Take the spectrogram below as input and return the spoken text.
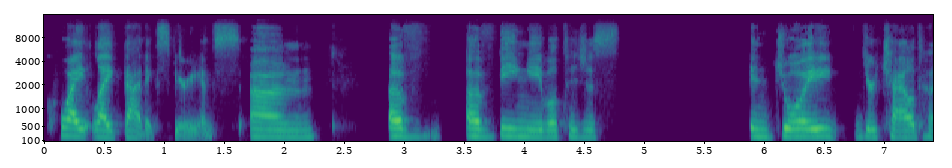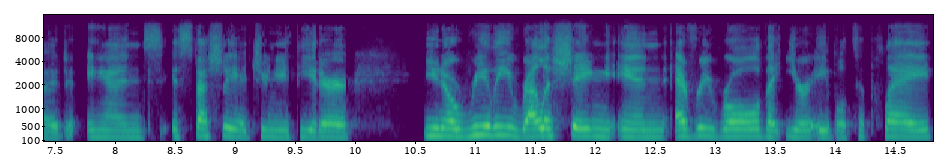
quite like that experience um, of of being able to just enjoy your childhood and especially at junior theater you know really relishing in every role that you're able to play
